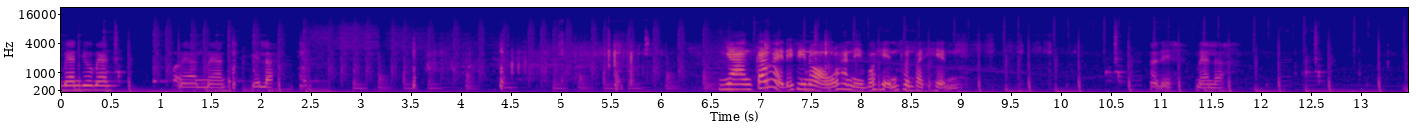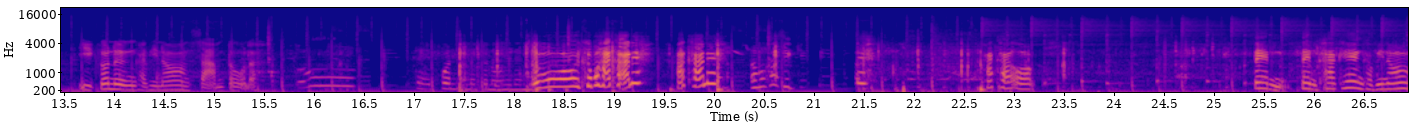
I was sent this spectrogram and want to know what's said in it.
แมนอยู่แมนแมนแมนเห็นละยางก้ายได้พี่น้องว่าหั่นนี่บ่เห็นเพิ่นผัดเห็นอันนี้แมนละอีกตัวหนึ่งค่ะพี่น้องสามตัวละโอ้แต่ปนมันตัวน้อยอยู่เด้นี่โอ้ยคือมาหาขาเนี่ยหาขาเนี่ยเอามาเข้าสิเก็ บหาขาออก เต้นเต้นขาแข้งค่ะพี่น้อง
